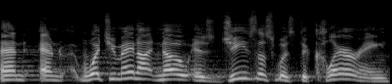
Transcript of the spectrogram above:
and, and what you may not know is Jesus was declaring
